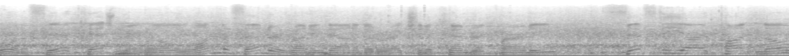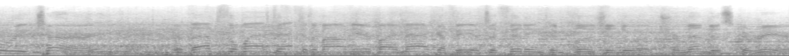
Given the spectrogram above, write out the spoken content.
Oh, and a fair catch made with only one defender running down in the direction of Kendric Burney. 50-yard punt, no return. The last act of the Mountaineer by McAfee. It's a fitting conclusion to a tremendous career.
